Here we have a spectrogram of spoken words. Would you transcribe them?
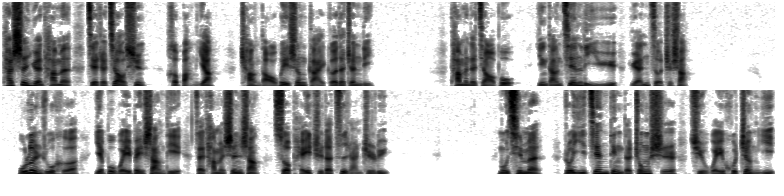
他甚愿他们借着教训和榜样，倡导卫生改革的真理。他们的脚步。应当坚立于原则之上。无论如何，也不违背上帝在他们身上所培植的自然之律。母亲们若以坚定的忠实去维护正义，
